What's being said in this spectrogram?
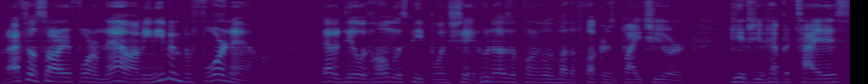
But I feel sorry for them now. I mean, even before now, they got to deal with homeless people and shit. Who knows if one of those motherfuckers bites you or gives you hepatitis?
